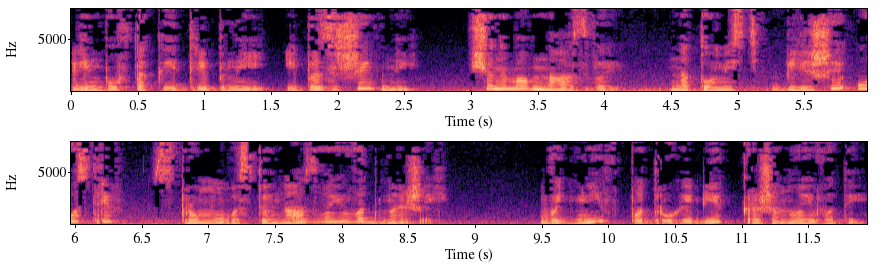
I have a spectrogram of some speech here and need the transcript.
Він був такий дрібний і безживний, що не мав назви, натомість більший острів з промовистою назвою Ведмежий виднів по другий бік крижаної води.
